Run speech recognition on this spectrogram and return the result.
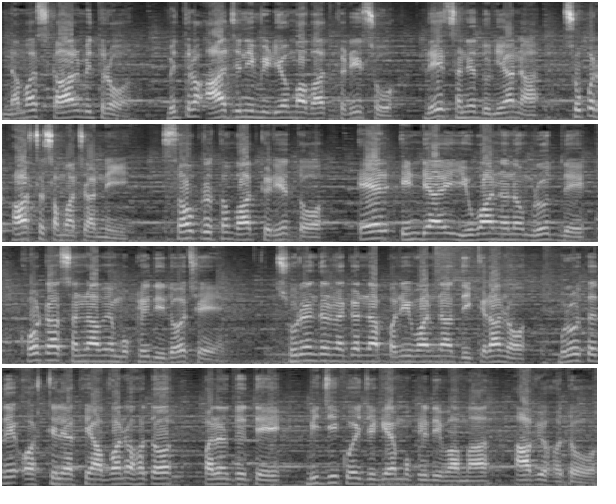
નમસ્કાર મિત્રો. મિત્રો, આજની વિડીયોમાં વાત કરીશું દેશ અને દુનિયાના સુપરફાસ્ટ સમાચારની. સૌપ્રથમ વાત કરીએ તો, એર ઇન્ડિયાએ યુવાનનો મૃતદેહ ખોટા સરનામે મોકલી દીધો છે. સુરેન્દ્રનગરના પરિવારના દીકરાનો મૃતદેહ ઓસ્ટ્રેલિયાથી આવવાનો હતો, પરંતુ તે બીજી કોઈ જગ્યાએ મોકલી દેવામાં આવ્યો હતો.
